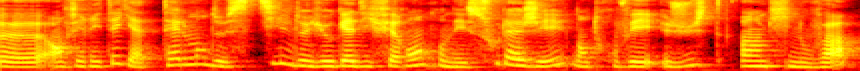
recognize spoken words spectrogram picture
euh, en vérité, il y a tellement de styles de yoga différents qu'on est soulagé d'en trouver juste un qui nous va.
